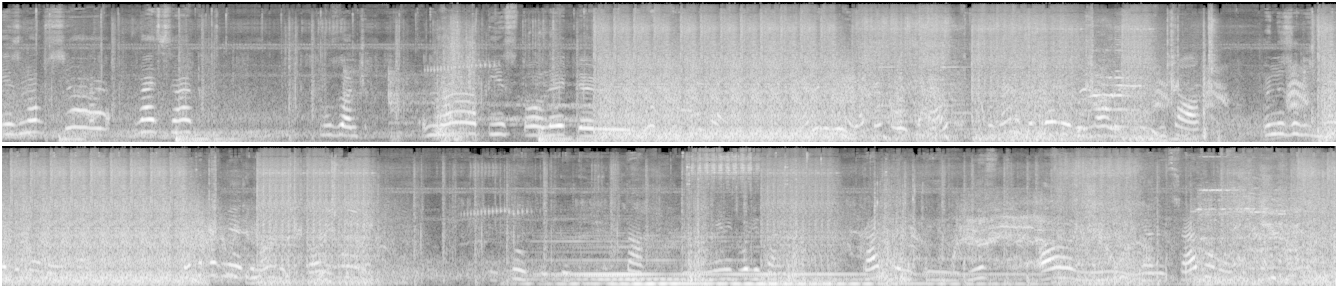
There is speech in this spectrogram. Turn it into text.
І все весь як музончик на пістолети. Я не розумію, як це виглядав? У мене патрони лежали в дівчат. Мене завжди патрони. Я тепер не економлю. Тут, тут, тут. Так, не відволікаю. Так, і ні. О, ні, я не це думав.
